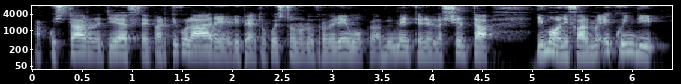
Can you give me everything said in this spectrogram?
acquistare un ETF particolare, ripeto, questo non lo troveremo probabilmente nella scelta di Monifarm e quindi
